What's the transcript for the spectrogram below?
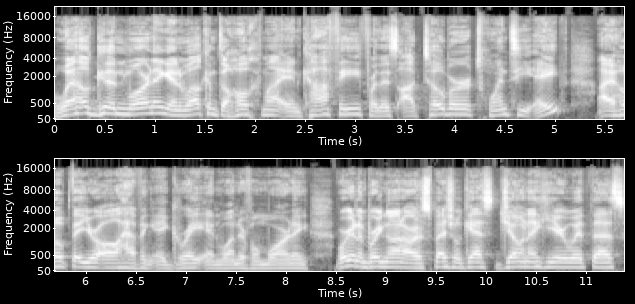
Well, good morning and welcome to Hochma and Coffee for this October 28th. I hope that you're all having a great and wonderful morning. We're going to bring on our special guest, Jonah, here with us.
